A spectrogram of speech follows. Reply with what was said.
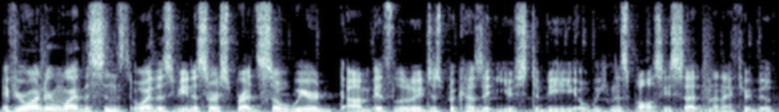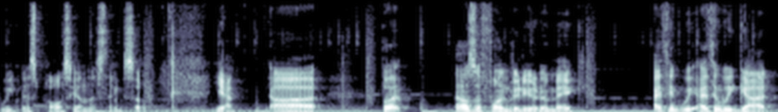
If you're wondering why this why this Venusaur spread's so weird, um, it's literally just because it used to be a weakness policy set, and then I threw the weakness policy on this thing. So, yeah. Uh, but that was a fun video to make. I think we I think we got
